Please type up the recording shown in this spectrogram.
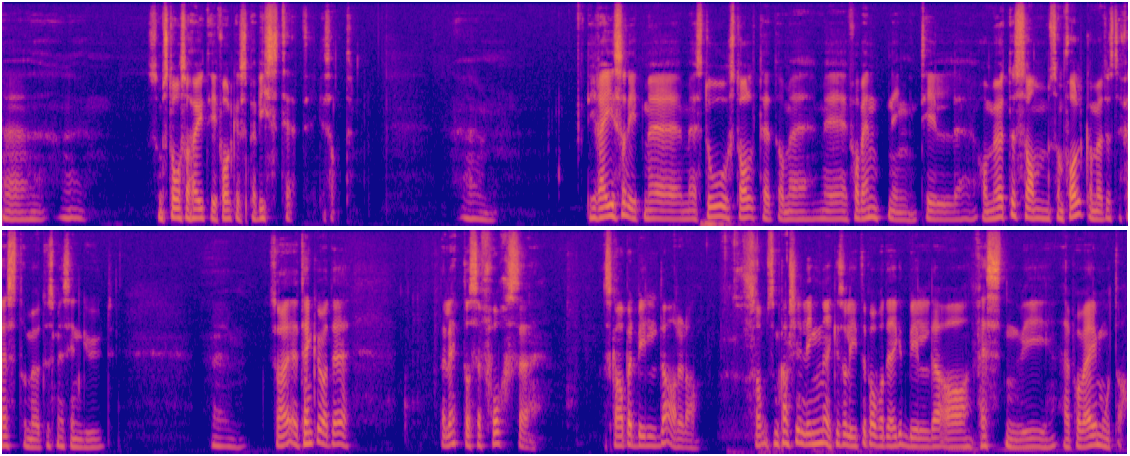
eh, som står så høyt i folkets bevissthet. ikke sant? Eh, de reiser dit med, med stor stolthet og med, med, forventning til eh, å møtes som, som, folk, og møtes til fest og møtes med sin Gud. Eh, så jeg tenker jo at det, det er lett å se for seg, skape et bilde av det, da. Som, som, kanskje ligner ikke så lite på vårt eget bilde av festen vi er på vei mot. da.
